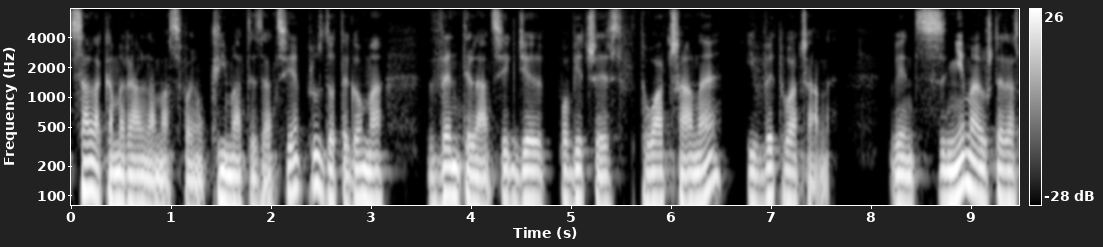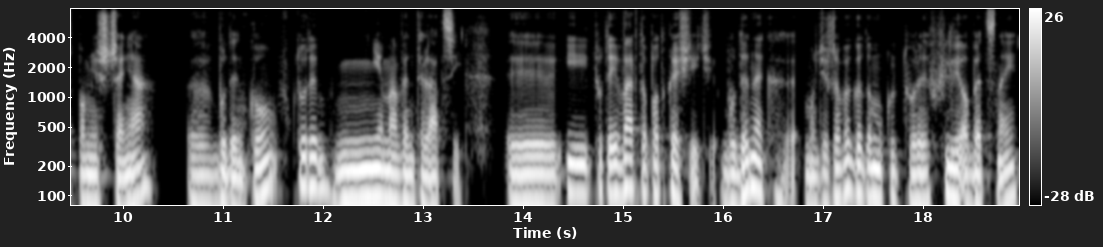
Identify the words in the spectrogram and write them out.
sala kameralna ma swoją klimatyzację, plus do tego ma wentylację, gdzie powietrze jest wtłaczane i wytłaczane. Więc nie ma już teraz pomieszczenia, w budynku, w którym nie ma wentylacji. Y, I tutaj warto podkreślić, budynek Młodzieżowego Domu Kultury w chwili obecnej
